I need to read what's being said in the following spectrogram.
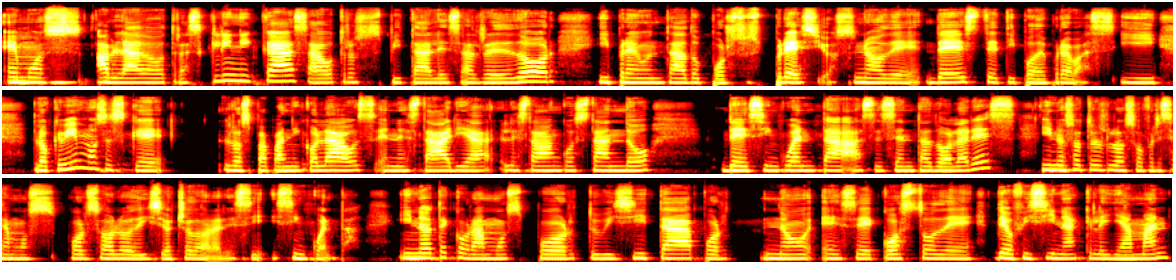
hemos hablado a otras clínicas, a otros hospitales alrededor y preguntado por sus precios, ¿no? De, de este tipo de pruebas. Y lo que vimos es que los papanicolaos en esta área le estaban costando de 50 a 60 dólares y nosotros los ofrecemos por solo 18 dólares y 50 y no te cobramos por tu visita, por no ese costo de, de oficina que le llaman,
